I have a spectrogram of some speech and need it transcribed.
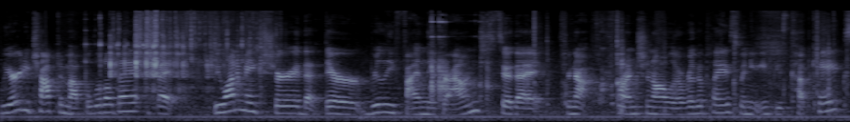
we already chopped them up a little bit, but we wanna make sure that they're really finely ground so that you're not crunching all over the place when you eat these cupcakes.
